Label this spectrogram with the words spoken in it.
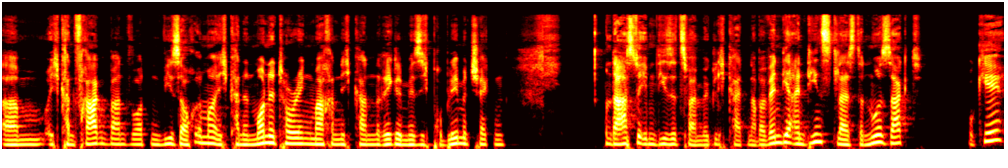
Ähm, ich kann Fragen beantworten, wie es auch immer. Ich kann ein Monitoring machen. Ich kann regelmäßig Probleme checken. Und da hast du eben diese zwei Möglichkeiten. Aber wenn dir ein Dienstleister nur sagt, okay,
